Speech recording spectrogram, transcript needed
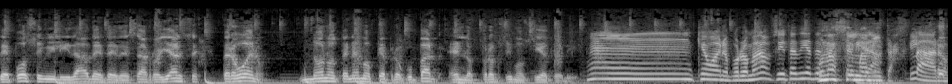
de posibilidades de desarrollarse, pero bueno, no nos tenemos que preocupar en los próximos siete días. Mm, qué bueno, por lo menos siete días de Una semanita. Claro.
